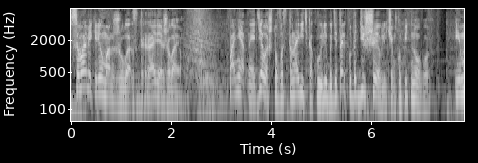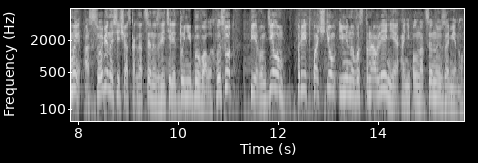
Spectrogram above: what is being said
С вами Кирилл Манжула. Здравия желаю. Понятное дело, что восстановить какую-либо деталь куда дешевле, чем купить новую. И мы, особенно сейчас, когда цены взлетели до небывалых высот, первым делом предпочтем именно восстановление, а не полноценную замену.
